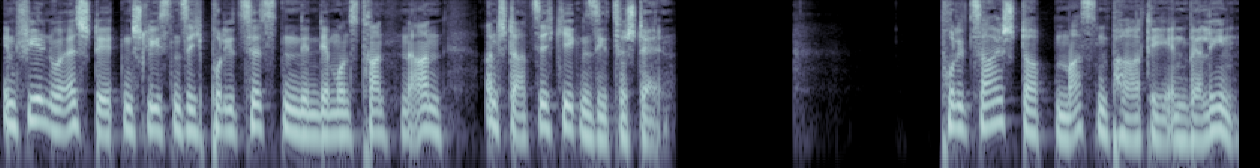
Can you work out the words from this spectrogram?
In vielen US-Städten schließen sich Polizisten den Demonstranten an, anstatt sich gegen sie zu stellen. Polizei stoppt Massenparty in Berlin.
